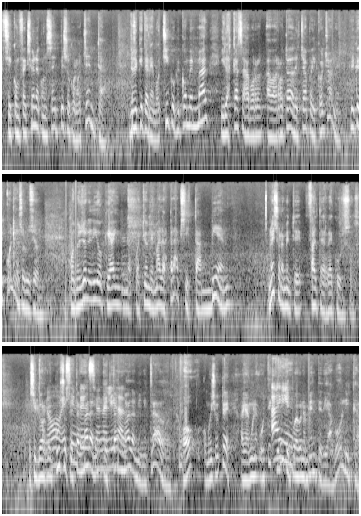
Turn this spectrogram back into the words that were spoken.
se confecciona con 6 pesos con 80. Entonces, ¿qué tenemos? Chicos que comen mal y las casas abarrotadas de chapas y colchones. ¿Cuál es la solución? Cuando yo le digo que hay una cuestión de mala praxis, también no es solamente falta de recursos, es decir, los recursos están mal, administrados. O, como dice usted, ¿hay alguna, ¿usted cree que puede haber una mente diabólica?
